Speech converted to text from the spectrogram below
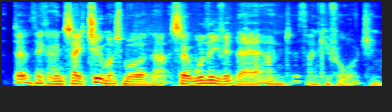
I don't think I can say too much more than that, so we'll leave it there and thank you for watching.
